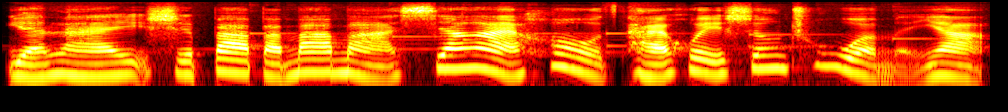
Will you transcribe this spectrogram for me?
原来是爸爸妈妈相爱后才会生出我们呀！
